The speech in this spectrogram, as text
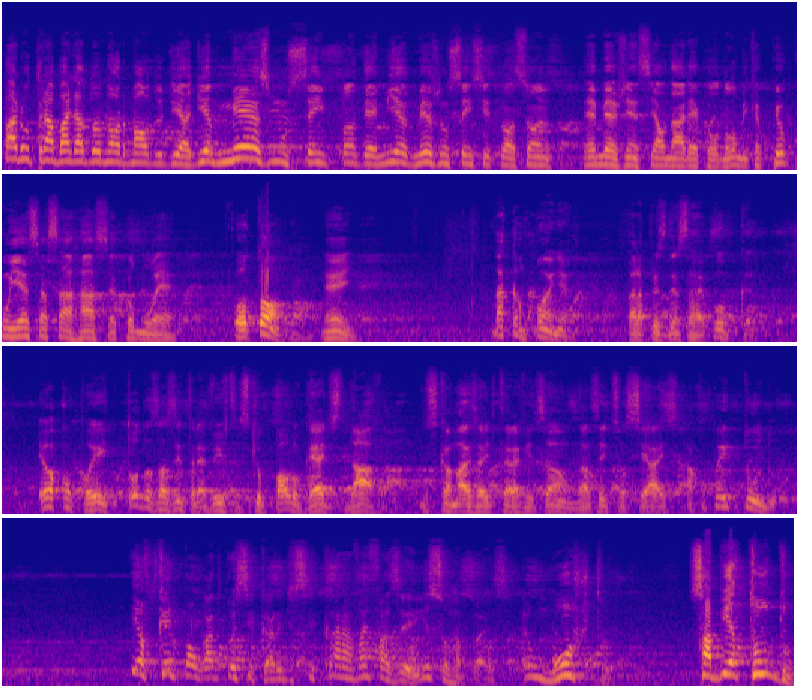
para o trabalhador normal do dia a dia, mesmo sem pandemia, mesmo sem situação emergencial na área econômica, porque eu conheço essa raça como é. Ô Tom, hein? Na campanha para a presidência da República, eu acompanhei todas as entrevistas que o Paulo Guedes dava nos canais aí de televisão, nas redes sociais, acompanhei tudo. E eu fiquei empolgado com esse cara e disse: cara, vai fazer isso, rapaz? É um monstro. Sabia tudo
